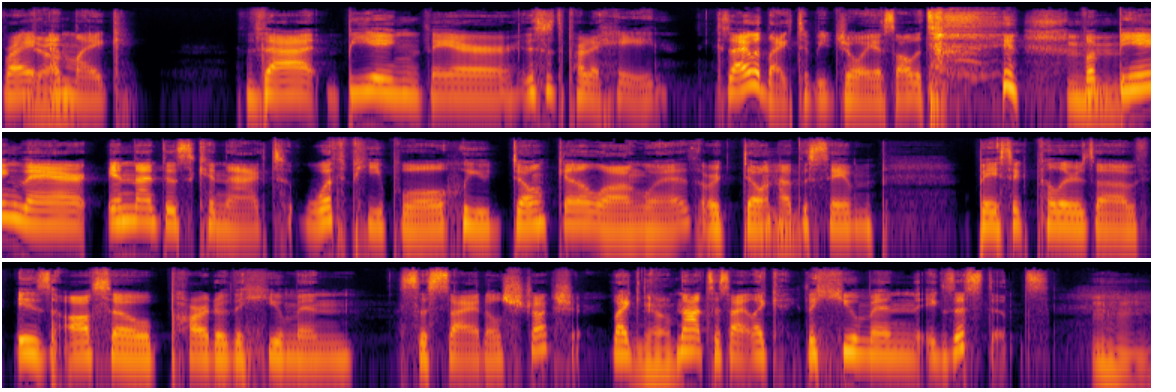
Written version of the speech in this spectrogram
right Yeah. and like that being there this is the part i hate because i would like to be joyous all the time but Mhm. being there in that disconnect with people who you don't get along with or don't have Mhm. the same basic pillars of is also part of the human societal structure like Yeah. not society like the human existence Mhm.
